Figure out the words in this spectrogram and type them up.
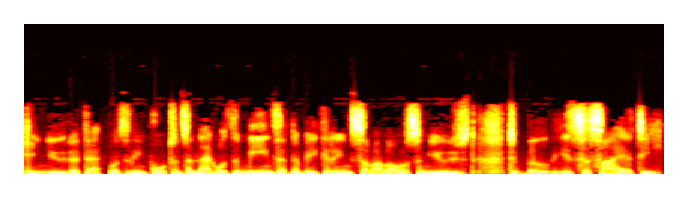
He knew that that was the importance, and that was the means that Nabi Kareem Sallallahu used to build his society.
